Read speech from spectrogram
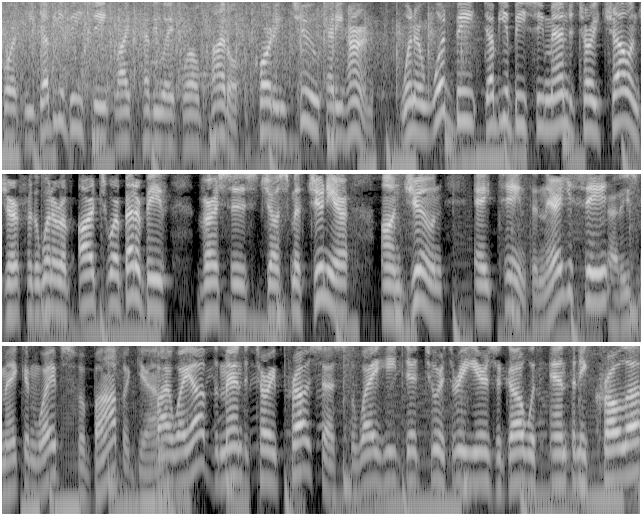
for the WBC light heavyweight world title, according to Eddie Hearn. Winner would be WBC mandatory challenger for the winner of Artur Beterbiev versus Joe Smith Jr. on June 18th. And there you see Eddie's making waves for Bob again. by way of the mandatory process, the way he did two or three years ago with Anthony Crolla.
